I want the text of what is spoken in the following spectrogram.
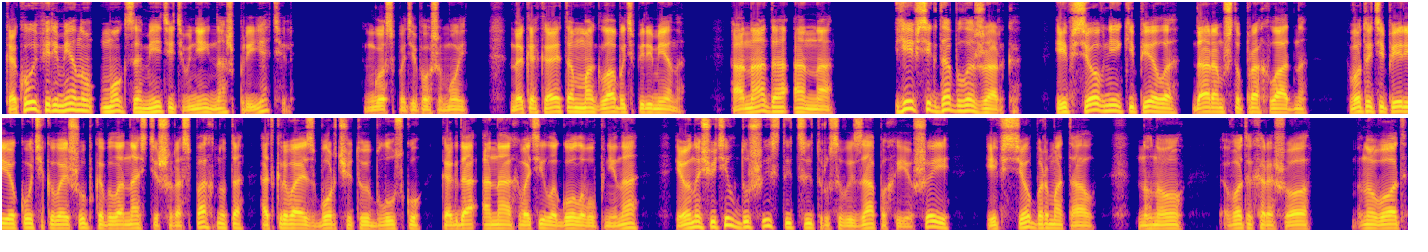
Какую перемену мог заметить в ней наш приятель? Господи, боже мой, да какая там могла быть перемена? Она да она. Ей всегда было жарко, и все в ней кипело, даром что прохладно. Вот и теперь ее котиковая шубка была настежь распахнута, открывая сборчатую блузку, когда она охватила голову пнина, и он ощутил душистый цитрусовый запах ее шеи и все бормотал. «Ну-ну, вот и хорошо. Ну вот».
